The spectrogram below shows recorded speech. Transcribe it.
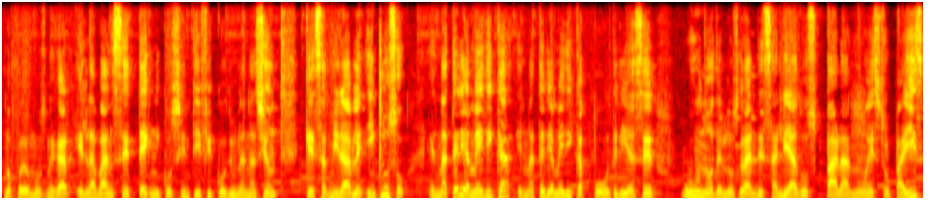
no podemos negar el avance técnico científico de una nación que es admirable, incluso en materia médica, en materia médica podría ser uno de los grandes aliados para nuestro país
